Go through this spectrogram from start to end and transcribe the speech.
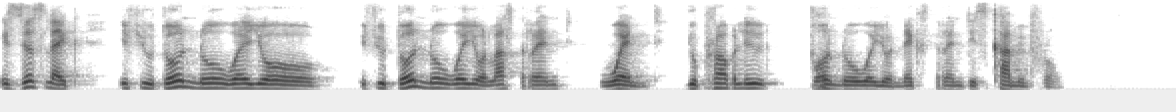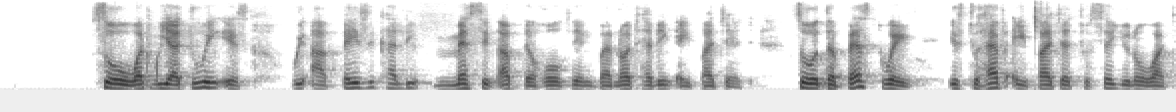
it's just like if you don't know where your if you don't know where your last rent went, you probably don't know where your next rent is coming from. So what we are doing is we are basically messing up the whole thing by not having a budget. So the best way is to have a budget to say, you know what,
